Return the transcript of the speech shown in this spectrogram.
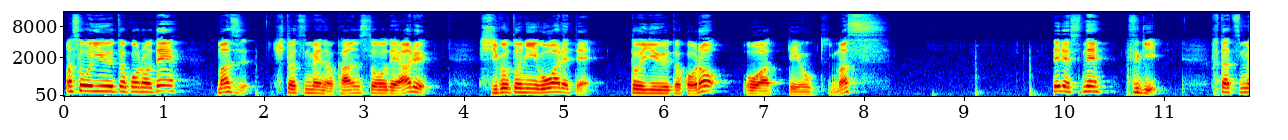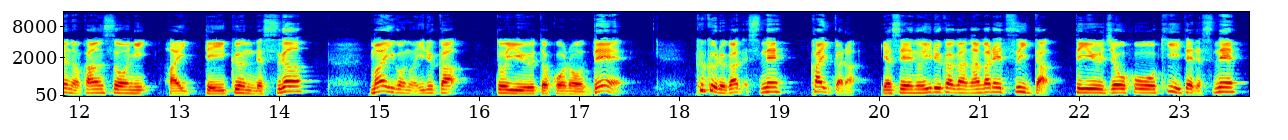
まあそういうところで、まず一つ目の感想である仕事に追われてというところ終わっておきます。でですね、次、二つ目の感想に入っていくんですが、迷子のイルカというところで、ククルがですね、貝から野生のイルカが流れ着いたっていう情報を聞いてですね、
